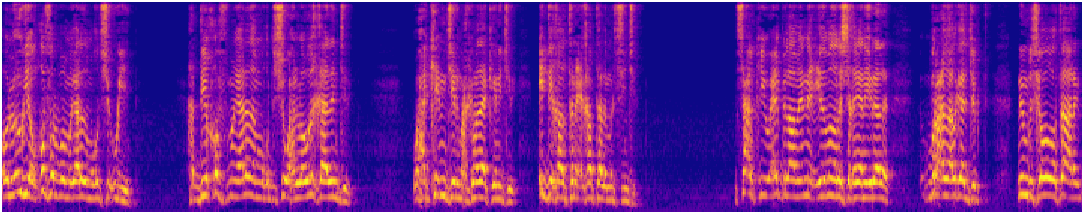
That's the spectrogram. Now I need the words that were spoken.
Oo la ogyahay qof walba magaalada muqdisho ogyihiin haddii qof magaalada muqdisho wax looga qaadan jiray waxaa keeni jiray maxkamadaha keeni jiray ciddii qaadatana ciqaabtaa la marsiin jiray. Shacabkii waxay bilaabeen inay ciidamada la shaqeeyaan yirahdaan burcada halkaad joogta. Nin biskabad wata arag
